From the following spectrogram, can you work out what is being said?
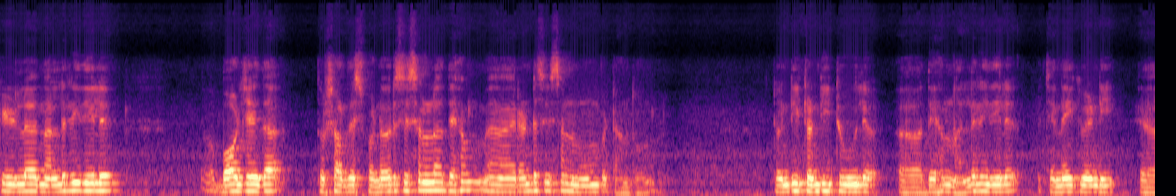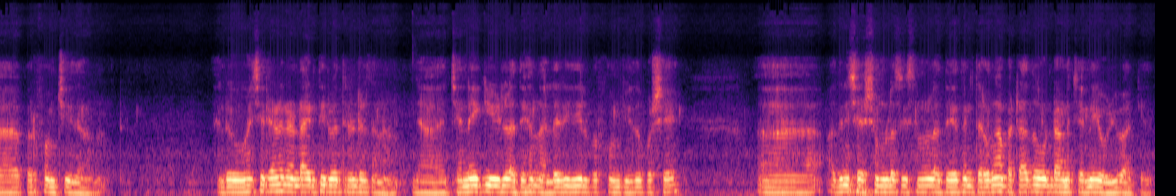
കീഴിൽ നല്ല രീതിയിൽ ബോൾ ചെയ്ത തുഷാർ ദേശ്പാണ്ഡെ ഒരു സീസണിൽ അദ്ദേഹം രണ്ട് സീസണിന് മുമ്പിട്ടാണ് തോന്നുന്നു ട്വന്റി ട്വന്റി ടൂവിൽ അദ്ദേഹം നല്ല രീതിയിൽ ചെന്നൈക്ക് വേണ്ടി പെർഫോം ചെയ്തതാണ്. എന്റെ ഊഹം ശരിയാണ് രണ്ടായിരത്തി ഇരുപത്തിരണ്ടിൽ തന്നെയാണ് ചെന്നൈക്ക് കീഴിൽ അദ്ദേഹം നല്ല രീതിയിൽ പെർഫോം ചെയ്തു. പക്ഷേ അതിനുശേഷമുള്ള സീസണിൽ അദ്ദേഹത്തിന് തിളങ്ങാൻ പറ്റാത്തതുകൊണ്ടാണ് ചെന്നൈ ഒഴിവാക്കിയത്.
